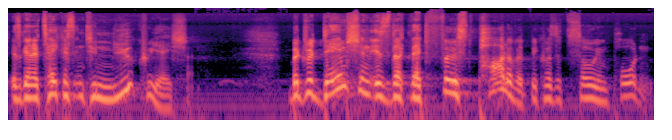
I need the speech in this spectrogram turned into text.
is going to take us into new creation. But redemption is like that first part of it because it's so important.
